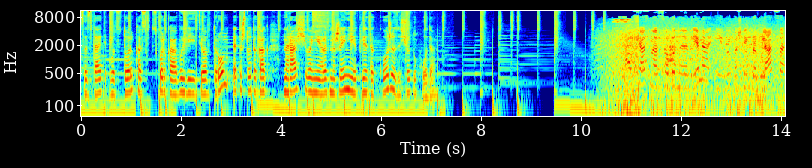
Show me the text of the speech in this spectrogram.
создать вот столько, сколько вы видите во втором. Это что-то как наращивание, размножение клеток кожи за счет ухода. Нас свободное время, и мы пошли прогуляться.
